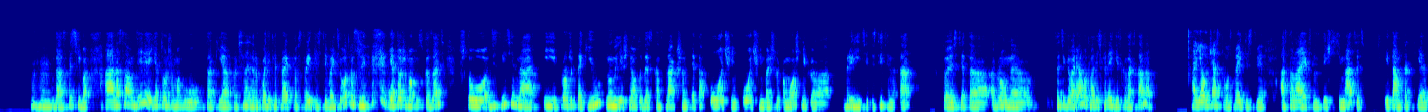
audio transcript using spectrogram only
Угу, да, спасибо. А на самом деле я тоже могу, так, я профессиональный руководитель проектов в строительстве в IT-отрасли, я тоже могу сказать, что действительно и Project IQ, ну, нынешний Autodesk Construction, это очень-очень большой помощник Revit, действительно так. То есть это огромное... Кстати говоря, вот у нас здесь коллеги из Казахстана, а я участвовала в строительстве Астана Экспо 2017, и там, как я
